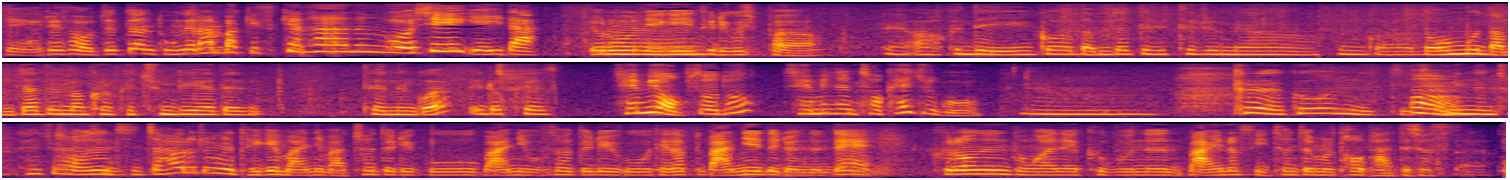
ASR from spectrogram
네, 그래서 어쨌든 동네를 한 바퀴 스캔하는 것이 예의다. 이런 음. 얘기 드리고 싶어요. 네, 아 근데 이거 남자들이 들으면 뭔가 너무 남자들만 그렇게 준비해야 되, 되는 거야? 이렇게 해서 재미없어도 재밌는 척 해주고. 음 그래 그건 있지 응. 재밌는 척 해줘야지 저는 진짜 하루 종일 되게 많이 맞춰드리고 많이 웃어드리고 대답도 많이 해드렸는데 그러는 동안에 그분은 마이너스 2,000점을 더 받으셨어요.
